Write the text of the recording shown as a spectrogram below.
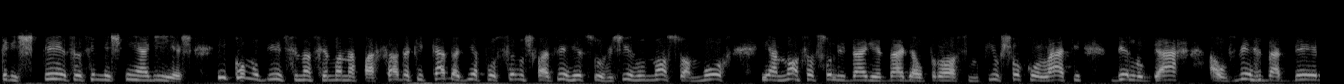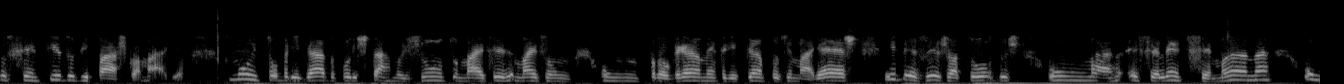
tristezas e mesquinharias. E como disse na semana passada, que cada dia possamos fazer ressurgir o nosso amor e a nossa solidariedade ao próximo, que o chocolate dê lugar ao verdadeiro sentido de Páscoa, Mário. Muito obrigado por estarmos juntos, mais, mais um, um programa entre Campos e Marés, e desejo a todos uma excelente semana, um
